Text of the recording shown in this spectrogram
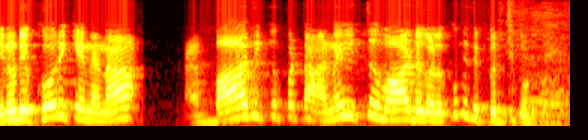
என்னுடைய கோரிக்கை என்னன்னா பாதிக்கப்பட்ட அனைத்து வார்டுகளுக்கும் இதை பிரித்து கொடுக்கணும்.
